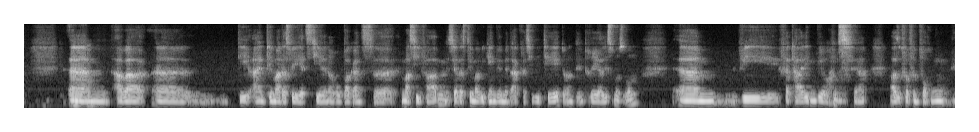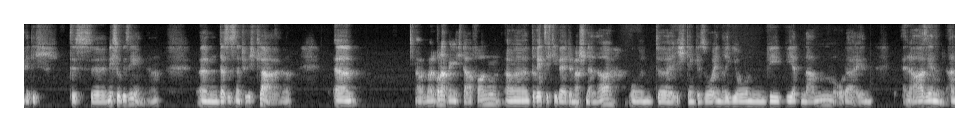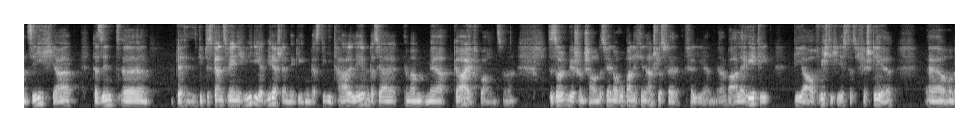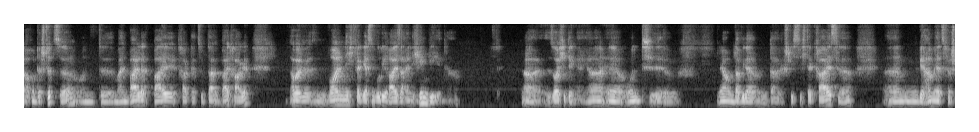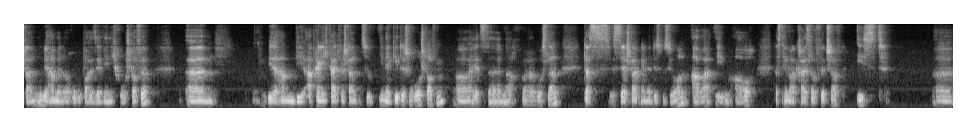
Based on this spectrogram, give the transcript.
Ähm, aber äh, die, ein Thema, das wir jetzt hier in Europa ganz äh, massiv haben, ist ja das Thema, wie gehen wir mit Aggressivität und Imperialismus um? Ähm, wie verteidigen wir uns? Ja? Also vor fünf Wochen hätte ich das äh, nicht so gesehen. Ja? Ähm, das ist natürlich klar. Ja? Ähm, aber mal unabhängig davon äh, dreht sich die Welt immer schneller. Und äh, ich denke, so in Regionen wie Vietnam oder in, in Asien an sich, ja, da sind, äh, gibt es ganz wenig Widerstände gegen das digitale Leben, das ja immer mehr greift bei uns. Ne? Das sollten wir schon schauen, dass wir in Europa nicht den Anschluss ver verlieren. Ja? Bei aller Ethik, die ja auch wichtig ist, dass ich verstehe, äh, und auch unterstütze und äh, meinen Beitrag dazu da, beitrage. Aber wir wollen nicht vergessen, wo die Reise eigentlich hingeht. Ja. Äh, solche Dinge. Ja. Äh, und äh, ja, um da wieder, da schließt sich der Kreis. Ja. Ähm, wir haben jetzt verstanden, wir haben in Europa sehr wenig Rohstoffe. Ähm, wir haben die Abhängigkeit verstanden zu energetischen Rohstoffen, äh, jetzt äh, nach äh, Russland. Das ist sehr stark in der Diskussion, aber eben auch das Thema Kreislaufwirtschaft ist, äh,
